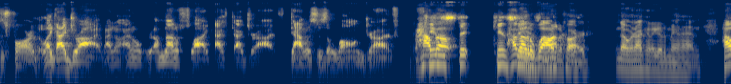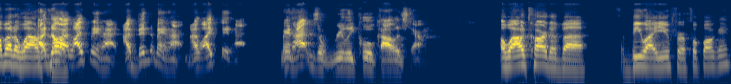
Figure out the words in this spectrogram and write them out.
is far. Like I drive. I don't. I don't. I'm not a fly. I, I drive. Dallas is a long drive. how Kansas about State? Kansas how State about a wild not card? No, we're not going to go to Manhattan. How about a wild card? I card? know I like Manhattan. I've been to Manhattan. I like Manhattan. Manhattan's a really cool college town. a wild card of uh, BYU for a football game.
